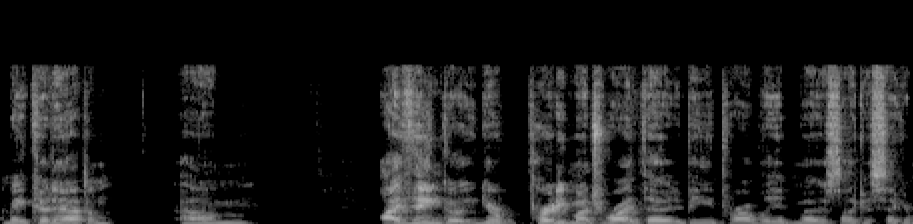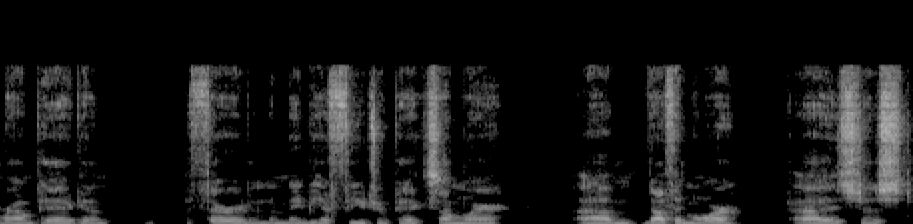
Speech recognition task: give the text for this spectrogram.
I mean, could happen. Um I think uh, you're pretty much right though. To be probably at most like a second round pick, and a third, and then maybe a future pick somewhere. Um, nothing more. Uh, it's just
